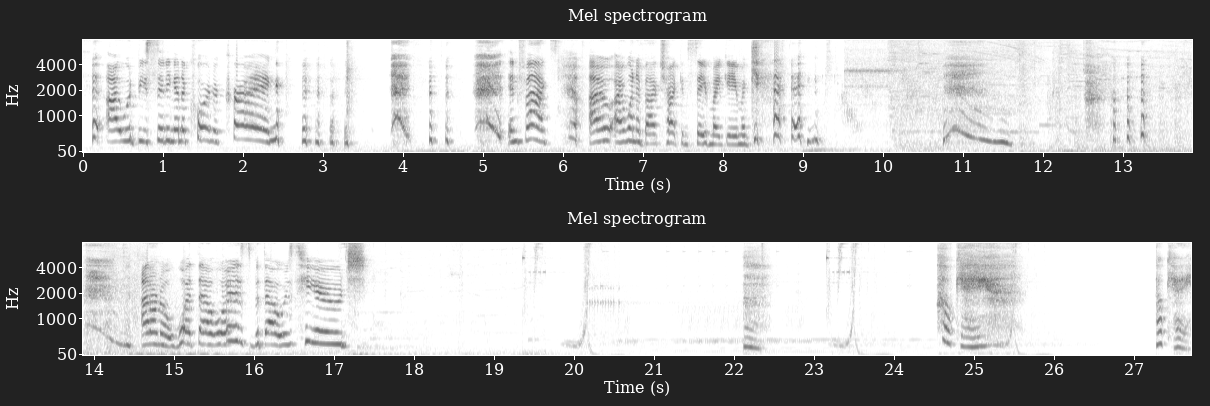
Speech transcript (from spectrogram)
I would be sitting in a corner crying. in fact, I I want to backtrack and save my game again. I don't know what that was, but that was huge. okay. Okay.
